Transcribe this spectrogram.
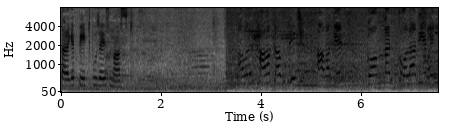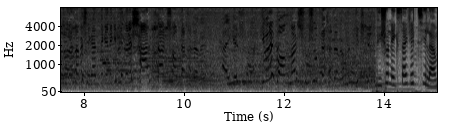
তার আগে পেট পূজা ইজ মাস্ট আমাদের খাওয়া কমপ্লিট আমাকে গঙ্গার তলা দিয়ে মেট্রো দেখাবে, সেখান থেকে নাকি ভেতরে শার্ক টার্ক সব দেখা যাবে। আই বলে? গঙ্গার শুশুক দেখা যাবে। ভীষণ এক্সাইটেড ছিলাম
